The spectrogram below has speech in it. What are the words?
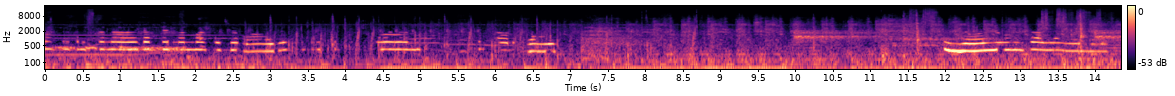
มันเป็นอะไรกันเป็นมันมากกว่าเชื่อเราเด้อมันเป็นอะไรเยอะๆไม่ใช่ยังไงเนี่ยไม่มีตอนนี้กันแล้วมันจะเป็นยังไง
